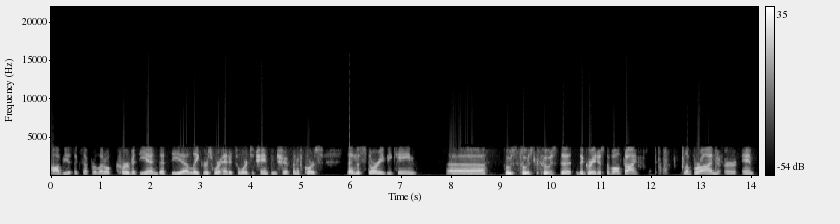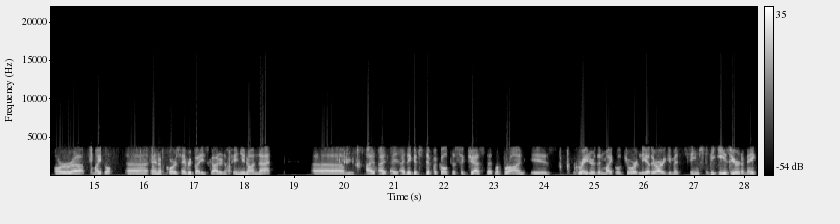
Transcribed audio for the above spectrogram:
obvious, except for a little curve at the end, that the uh, Lakers were headed towards a championship. And of course, then the story became uh, who's who's who's the the greatest of all time, LeBron or or uh, Michael. and of course, everybody's got an opinion on that. Um, I, I, I think it's difficult to suggest that LeBron is greater than Michael Jordan. The other argument seems to be easier to make.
